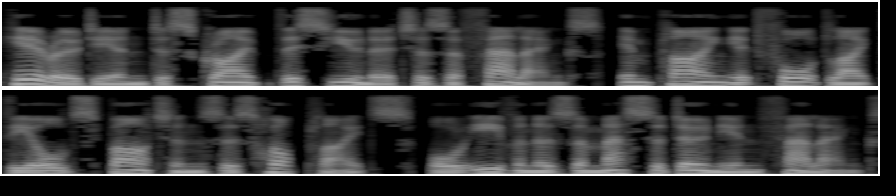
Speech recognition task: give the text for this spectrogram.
Herodian described this unit as a phalanx, implying it fought like the old Spartans as hoplites, or even as a Macedonian phalanx.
